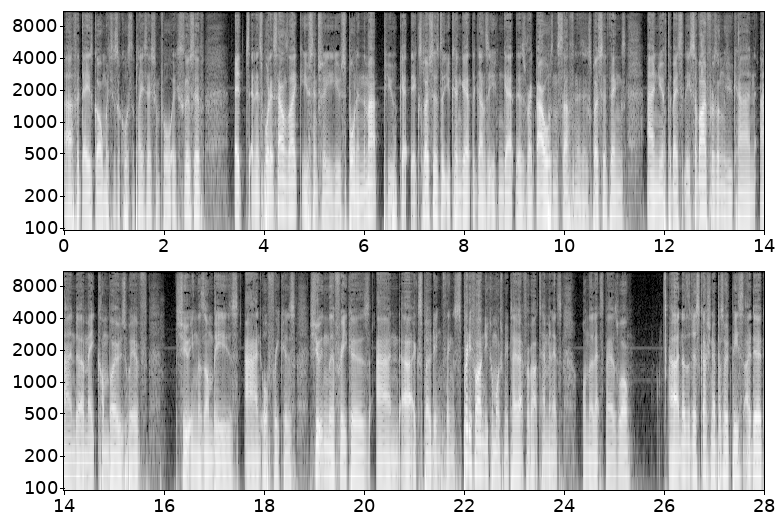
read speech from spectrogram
uh, for Days Gone, which is of course the PlayStation 4 exclusive. It's and it's what it sounds like. You essentially you spawn in the map, you get the explosives that you can get, the guns that you can get. There's red barrels and stuff, and there's explosive things, and you have to basically survive for as long as you can and uh, make combos with shooting the zombies and or freakers, shooting the freakers and uh, exploding things. It's pretty fun. You can watch me play that for about 10 minutes on the Let's Play as well. Uh, another discussion episode piece I did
